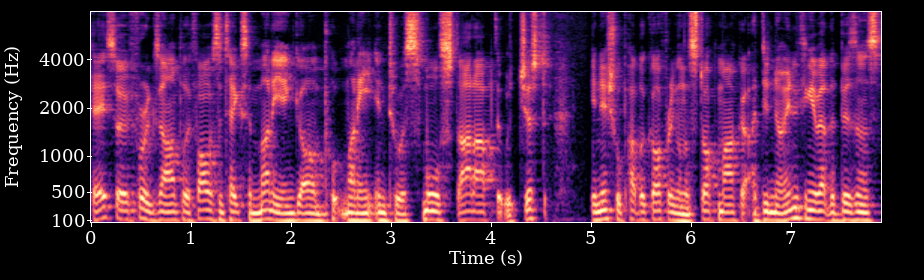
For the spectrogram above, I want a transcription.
Okay, so for example, if I was to take some money and go and put money into a small startup that was just initial public offering on the stock market, I didn't know anything about the business,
